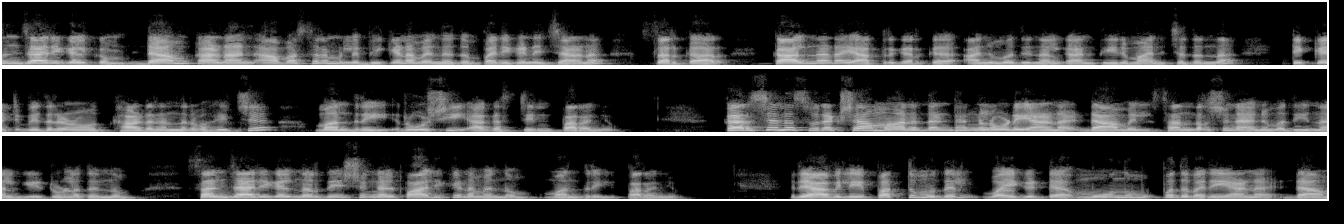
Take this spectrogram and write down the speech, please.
സഞ്ചാരികൾക്കും ഡാം കാണാൻ അവസരം ലഭിക്കണമെന്നതും പരിഗണിച്ചാണ് സർക്കാർ കാൽനട യാത്രികർക്ക് അനുമതി നൽകാൻ തീരുമാനിച്ചതെന്ന് ടിക്കറ്റ് വിതരണോദ്ഘാടനം നിർവഹിച്ച് മന്ത്രി റോഷി അഗസ്റ്റിൻ പറഞ്ഞു. കർശന സുരക്ഷാ മാനദണ്ഡങ്ങളോടെയാണ് ഡാമിൽ സന്ദർശന അനുമതി നൽകിയിട്ടുള്ളതെന്നും സഞ്ചാരികൾ നിർദ്ദേശങ്ങൾ പാലിക്കണമെന്നും മന്ത്രി പറഞ്ഞു. രാവിലെ പത്ത് മുതൽ വൈകിട്ട് മൂന്ന് മുപ്പത് വരെയാണ് ഡാം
